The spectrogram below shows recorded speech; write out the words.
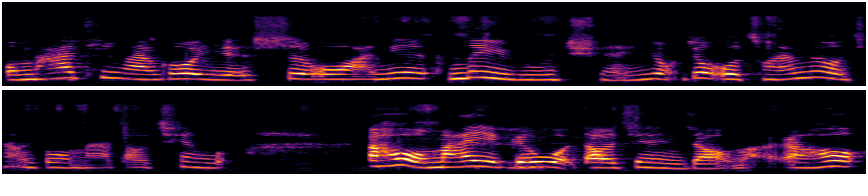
我妈听完过后也是哇，泪泪如泉涌，就我从来没有这样跟我妈道歉过。然后我妈也给我道歉，嗯、你知道吗？然后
